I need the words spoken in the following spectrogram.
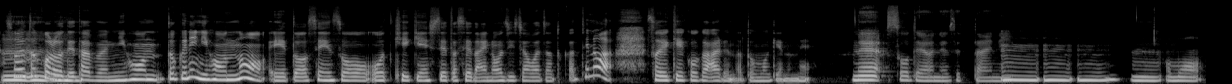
そういうところで多分日本、特に日本の、えっ、と、戦争を経験してた世代のおじいちゃんおばあちゃんとかっていうのは、そういう傾向があるんだと思うけどね。ね、そうだよね、絶対に。うんうんうん。うん、思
